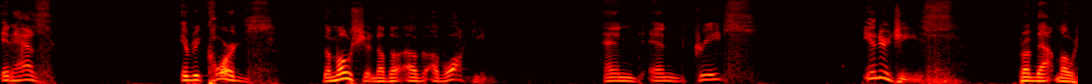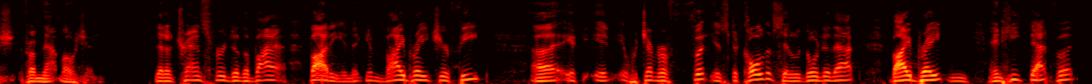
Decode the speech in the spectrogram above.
it has, it records the motion of, the, of, of walking and, and creates energies from that motion, from that motion that are transferred to the body and that can vibrate your feet. Uh, it, it, whichever foot is the coldest, it'll go to that, vibrate and, and heat that foot.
